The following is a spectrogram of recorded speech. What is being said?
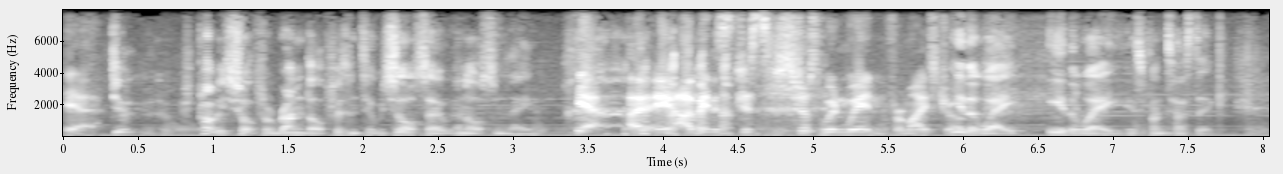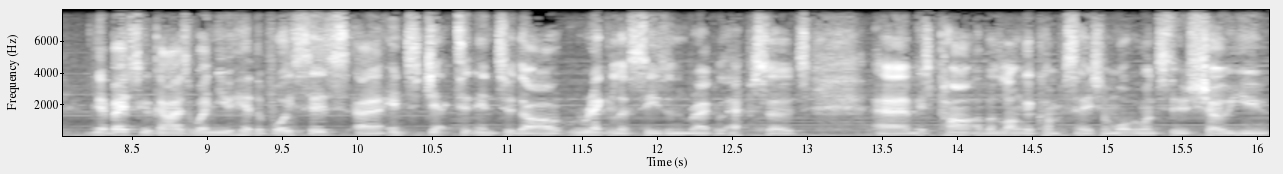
Yeah, It's probably short for Randolph, isn't it? Which is also an awesome name. yeah. I, I mean, it's just it's just win-win for Maestro. Either way, either way, it's fantastic. Yeah, basically, guys, when you hear the voices uh, interjected into our regular season, regular episodes, um, it's part of a longer conversation. What we want to do is show you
